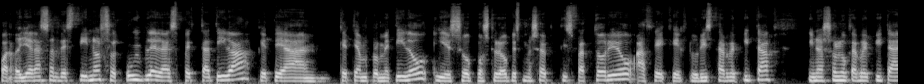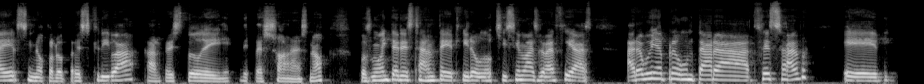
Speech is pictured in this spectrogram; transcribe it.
cuando llegas al destino se cumple la expectativa que te han, que te han prometido y eso pues creo que es muy satisfactorio, hace que el turista repita y no solo que repita él, sino que lo prescriba al resto de, personas, ¿no? Pues muy interesante, Ciro, muchísimas gracias. Ahora voy a preguntar a César, eh,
